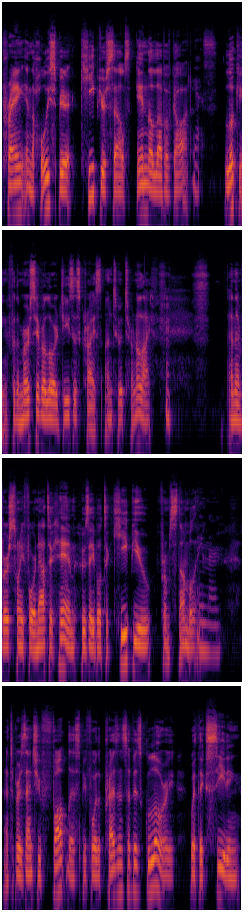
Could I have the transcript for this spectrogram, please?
praying in the Holy Spirit, keep yourselves in the love of God, yes looking for the mercy of our Lord Jesus Christ unto eternal life. and then verse 24, now to him who's able to keep you from stumbling amen and to present you faultless before the presence of his glory with exceeding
